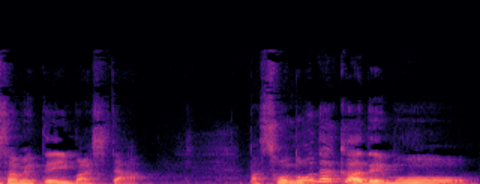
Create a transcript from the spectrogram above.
収めていました。まあ、その中でも、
